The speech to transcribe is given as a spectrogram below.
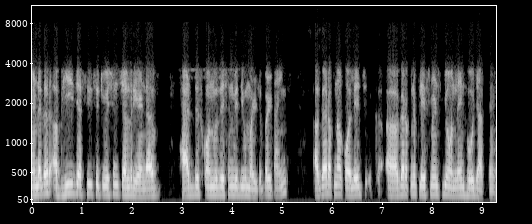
एंड अगर अभी जैसी सिचुएशन चल रही है and I had this conversation with you multiple times अगर अपना कॉलेज अगर अपने प्लेसमेंट्स भी ऑनलाइन हो जाते हैं,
